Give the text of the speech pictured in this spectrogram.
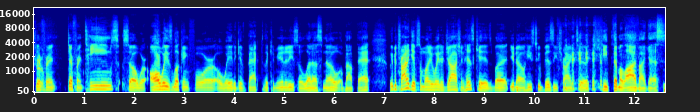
different different teams, so we're always looking for a way to give back to the community. So let us know about that. We've been trying to give some money away to Josh and his kids, but you know he's too busy trying to keep them alive. I guess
